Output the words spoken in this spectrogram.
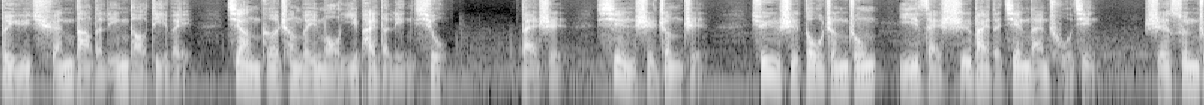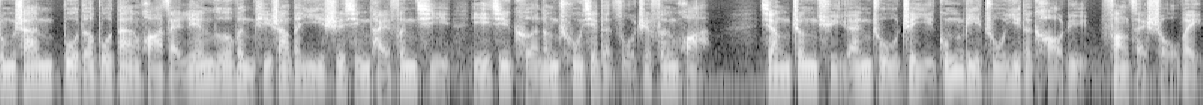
对于全党的领导地位，降格成为某一派的领袖。但是，现实政治、军事斗争中一再失败的艰难处境，使孙中山不得不淡化在联俄问题上的意识形态分歧以及可能出现的组织分化，将争取援助这一功利主义的考虑放在首位。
